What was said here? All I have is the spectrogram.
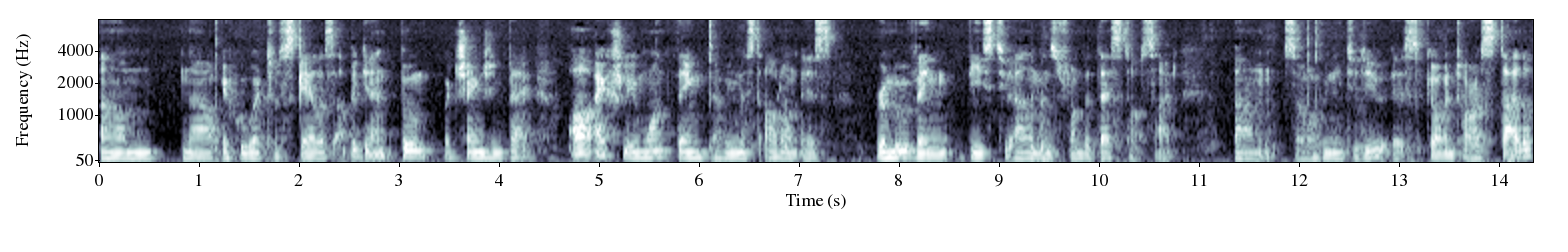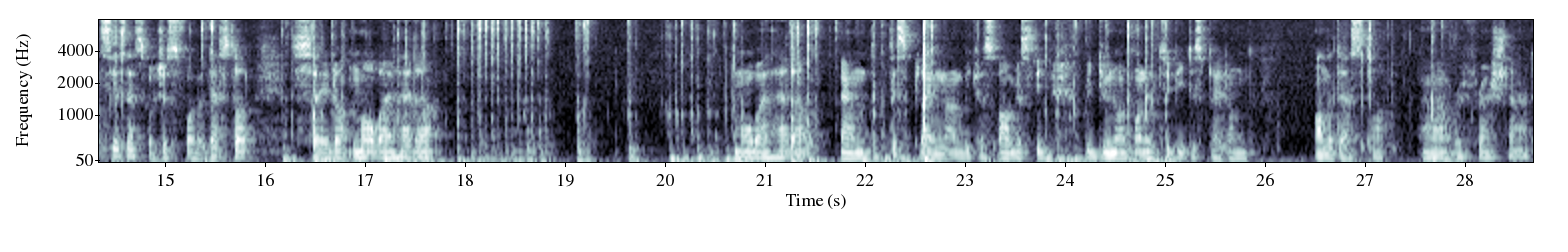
Um, now if we were to scale this up again, boom, we're changing back. Oh, actually one thing that we missed out on is removing these two elements from the desktop side. Um, so what we need to do is go into our style.css, which is for the desktop, say .mobile header, mobile header, and display none, because obviously we do not want it to be displayed on, on the desktop. Uh, refresh that.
